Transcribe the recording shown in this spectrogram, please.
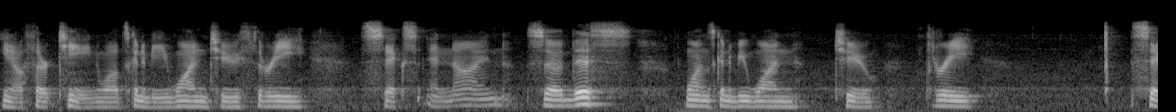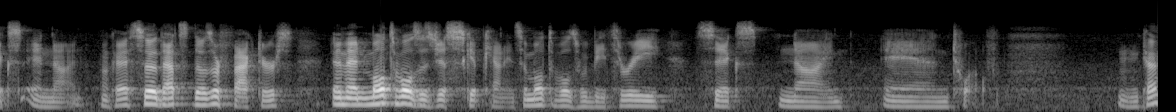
you know, 13. Well, it's going to be 1, 2, 3, 6, and 9. So this one's going to be 1, 2, 3, 6, and 9. Okay, so that's those are factors. And then multiples is just skip counting. So multiples would be 3, 6, 9, and 12. Okay.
